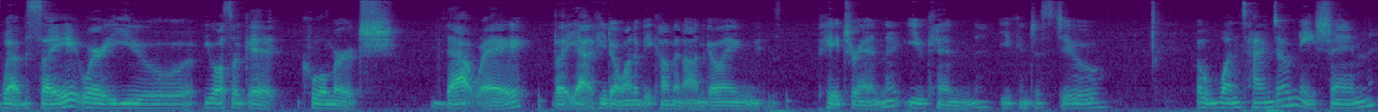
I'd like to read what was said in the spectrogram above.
website where you you also get cool merch that way. But yeah, if you don't want to become an ongoing patron, you can you can just do a one-time donation.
